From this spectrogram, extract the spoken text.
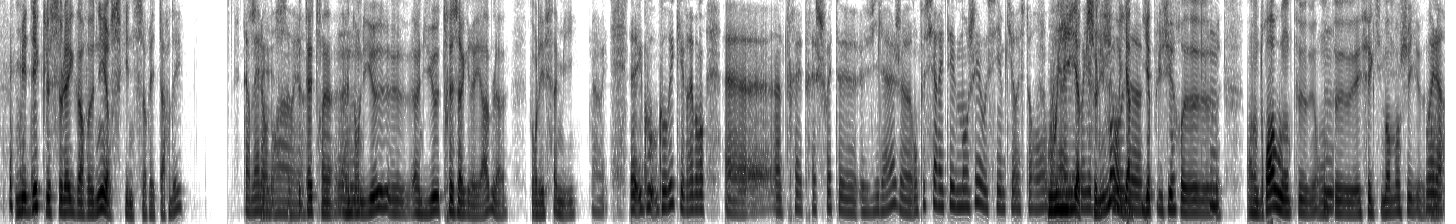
mais dès que le soleil va revenir, ce qui ne serait tardé, C'est un bel endroit. Ouais. peut être un, un Mhm. non-lieu, euh, un lieu très agréable pour les familles. Ah oui. Euh, est vraiment euh, un très très chouette euh, village. On peut s'y arrêter manger aussi un petit restaurant. oui, absolument. Il y, a, choses, il y a plusieurs euh, Mm. endroits où on peut, on Mm. peut effectivement manger. Voilà,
